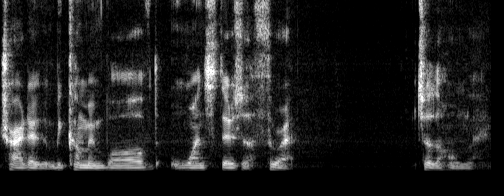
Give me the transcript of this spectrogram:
try to become involved once there's a threat to the homeland.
